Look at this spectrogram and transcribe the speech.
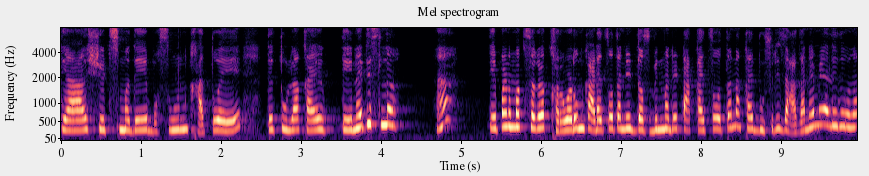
त्या शीट्समध्ये बसून खातोय ते तुला काय ते नाही दिसलं? हां? ते पण मग सगळं खरवडून काढायचं होतं आणि डस्टबिनमध्ये टाकायचं होतं ना काय दुसरी जागा नाही मिळाली तुला?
